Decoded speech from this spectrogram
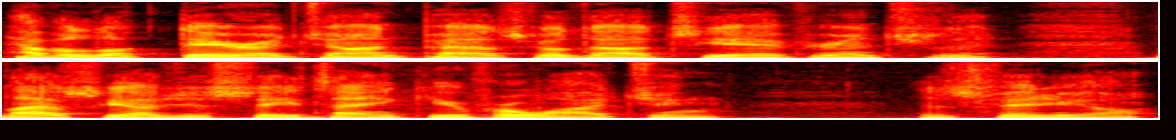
have a look there at johnpassfield.ca if you're interested. Lastly, I'll just say thank you for watching this video.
